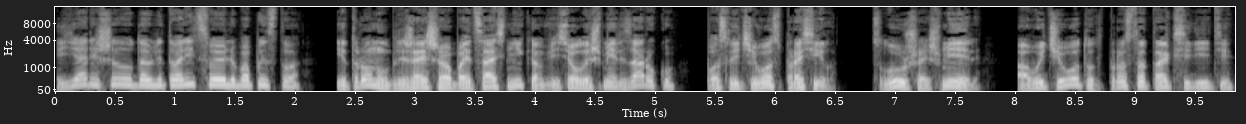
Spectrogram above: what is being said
Я решил удовлетворить свое любопытство и тронул ближайшего бойца с ником «Веселый шмель» за руку, после чего спросил. «Слушай, шмель, а вы чего тут просто так сидите?»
